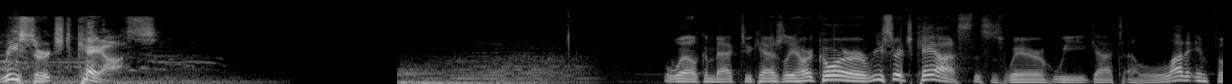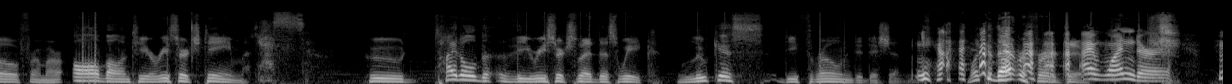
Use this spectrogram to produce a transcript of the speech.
Researched chaos. Welcome back to Casually Hardcore Research Chaos. This is where we got a lot of info from our all volunteer research team. Yes. Who titled the research thread this week Lucas Dethroned Edition. Yeah. What could that refer to? I wonder. Hmm.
